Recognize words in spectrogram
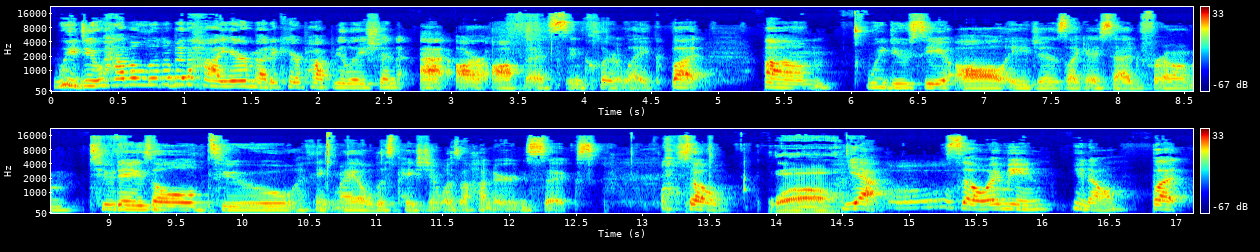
we do have a little bit higher Medicare population at our office in Clear Lake, but um, we do see all ages, like I said, from two days old to I think my oldest patient was 106. So, Wow. yeah. Oh. So, I mean, you know, but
